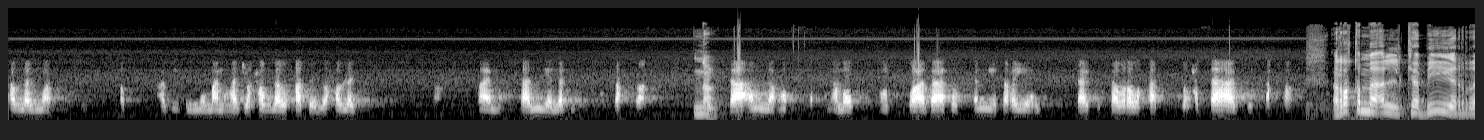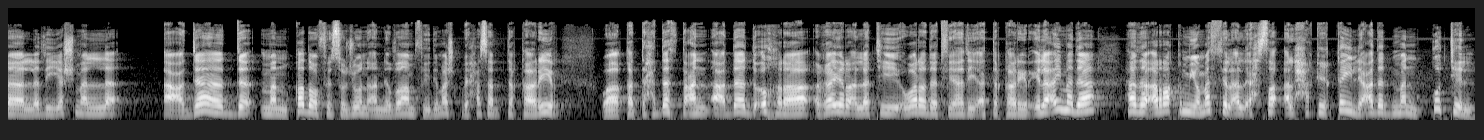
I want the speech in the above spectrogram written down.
حول العزيز الممنهج وحول القتل وحول الإنسانية التي تحصل نعم. إلا أنه كان موقفهم وذاته لم يتغير بداية الثورة وحتى هذه اللحظة الرقم الكبير الذي يشمل أعداد من قضوا في سجون النظام في دمشق بحسب تقارير وقد تحدثت عن أعداد أخرى غير التي وردت في هذه التقارير. إلى أي مدى هذا الرقم يمثل الإحصاء الحقيقي لعدد من قتل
